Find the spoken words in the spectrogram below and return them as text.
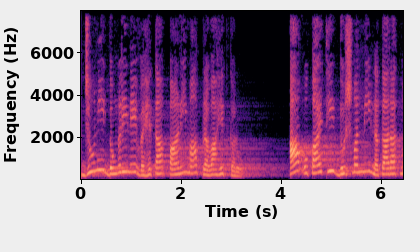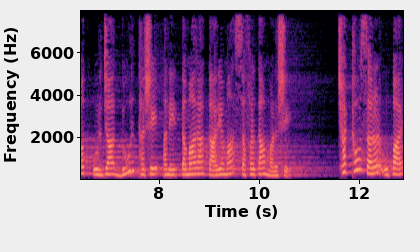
જૂની ડુંગળીને વહેતા પાણીમાં પ્રવાહિત કરો. આ ઉપાયથી દુશ્મનની નકારાત્મક ઊર્જા દૂર થશે અને તમારા કાર્યમાં સફળતા મળશે. છઠ્ઠો સરળ ઉપાય,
